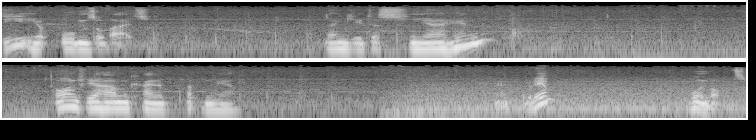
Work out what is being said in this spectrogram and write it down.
die hier oben soweit. Dann geht es hier hin. Und wir haben keine Platten mehr. Kein Problem. Holen wir uns.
